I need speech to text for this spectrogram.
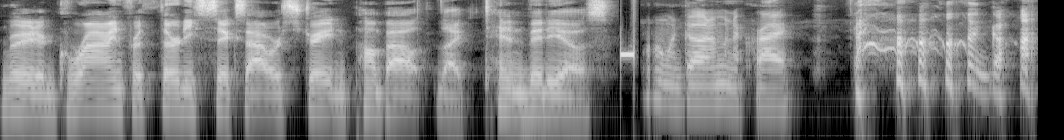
I'm ready to grind for 36 hours straight and pump out like 10 videos. Oh my God, I'm gonna cry. oh my God, this is so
